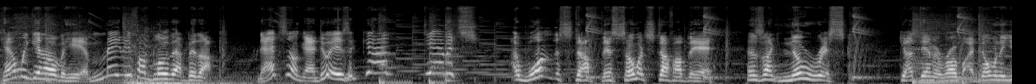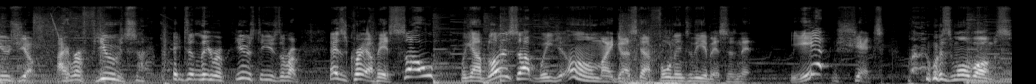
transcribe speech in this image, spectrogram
can we get over here? Maybe if I blow that bit up. That's not going to do it, is it? God damn it. I want the stuff. There's so much stuff up there. There's like no risk. God damn it, robot, I don't want to use you. I refuse. I patently refuse to use the rope. There's a crate up here. So, we gotta blow this up. We, oh my god, it's gonna fall into the abyss, isn't it? Yep, shit. With more bombs.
